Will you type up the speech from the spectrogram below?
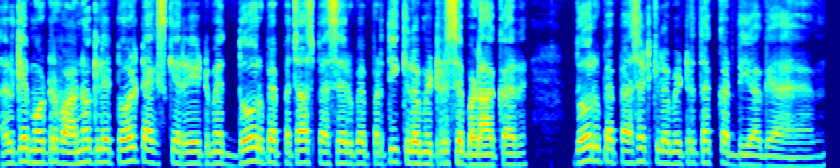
हल्के मोटर वाहनों के लिए टोल टैक्स के रेट में दो रुपये पचास पैसे रुपये प्रति किलोमीटर से बढ़ाकर दो रुपये पैंसठ किलोमीटर तक कर दिया गया है।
